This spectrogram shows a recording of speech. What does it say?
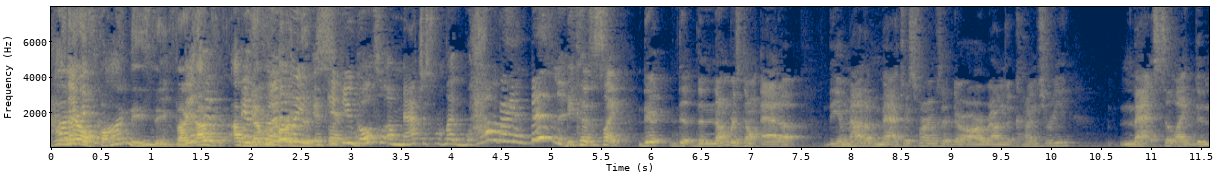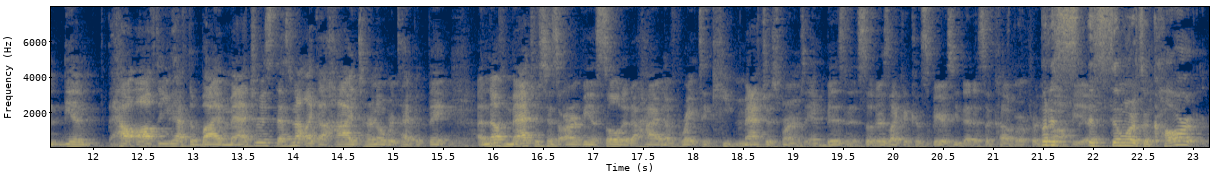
how do y'all find these things? Like This I've, is- I've it's never heard this. If you go to a mattress firm, like how are they in business? because it's like the, the numbers don't add up. The amount of mattress firms that there are around the country match to like the, the how often you have to buy a mattress. That's not like a high turnover type of thing. Enough mattresses aren't being sold at a high enough rate to keep mattress firms in business. So there's like a conspiracy that it's a cover up for the But it's mafia. it's similar to car.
